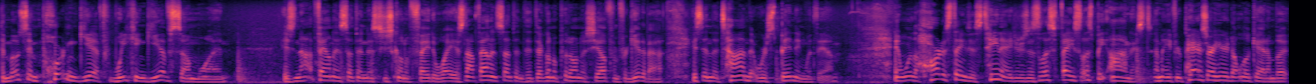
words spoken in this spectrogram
The most important gift we can give someone is not found in something that's just going to fade away. It's not found in something that they're going to put on a shelf and forget about. It's in the time that we're spending with them. And one of the hardest things as teenagers is let's face, let's be honest. I mean, if your parents are here, don't look at them, but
